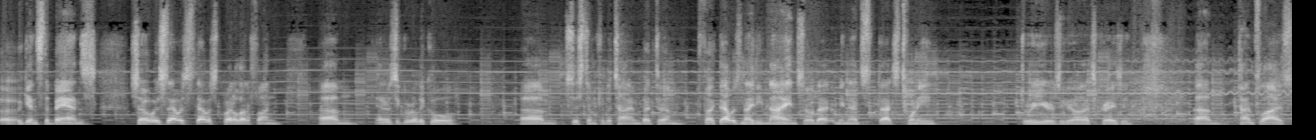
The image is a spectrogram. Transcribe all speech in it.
against the bands so it was that was that was quite a lot of fun, um, and it was a really cool um, system for the time. But um, fuck, that was '99. So that I mean that's that's 23 years ago. That's crazy. Um, time flies.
